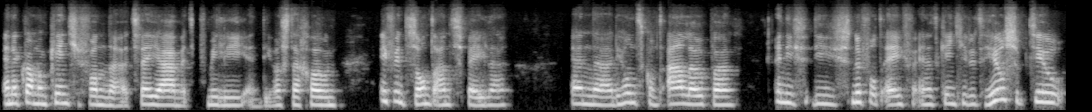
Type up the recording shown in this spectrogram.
En er kwam een kindje van twee jaar met de familie. En die was daar gewoon even in het zand aan het spelen. En uh, die hond komt aanlopen en die, die snuffelt even. En het kindje doet heel subtiel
